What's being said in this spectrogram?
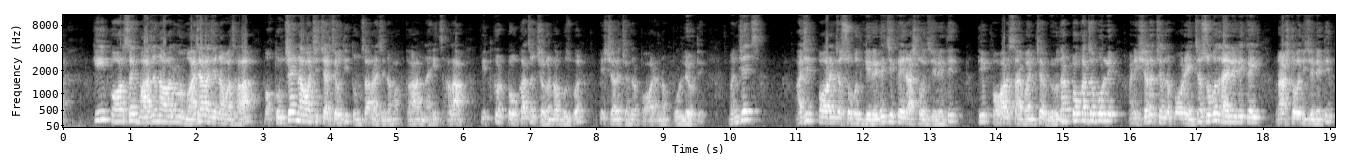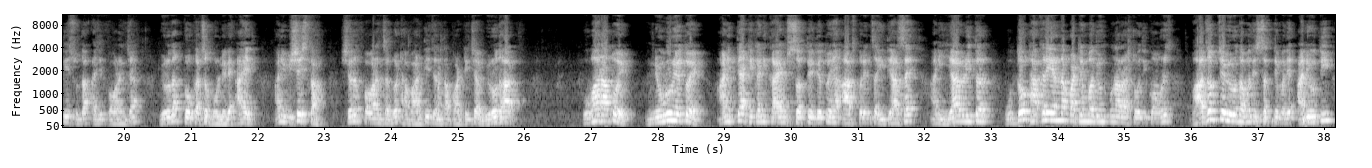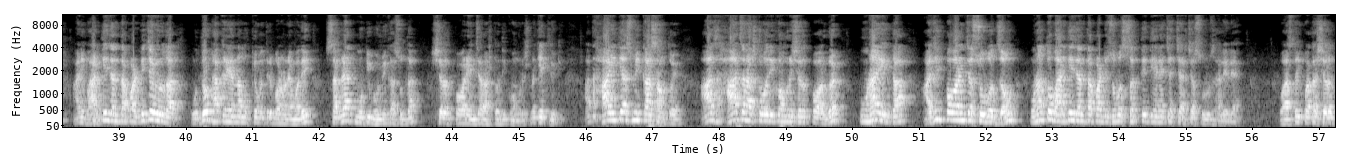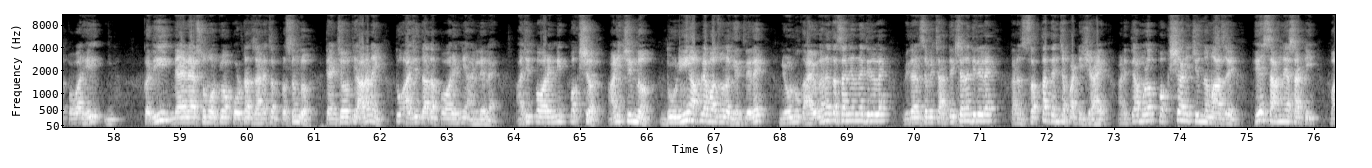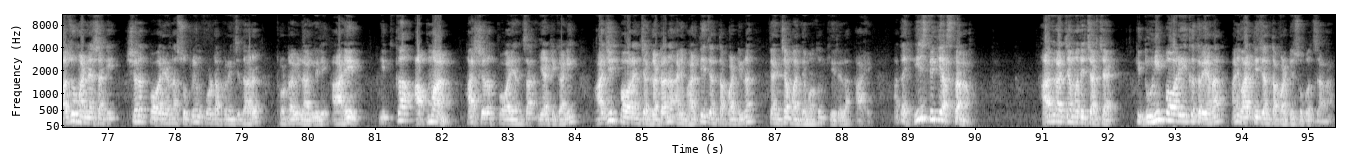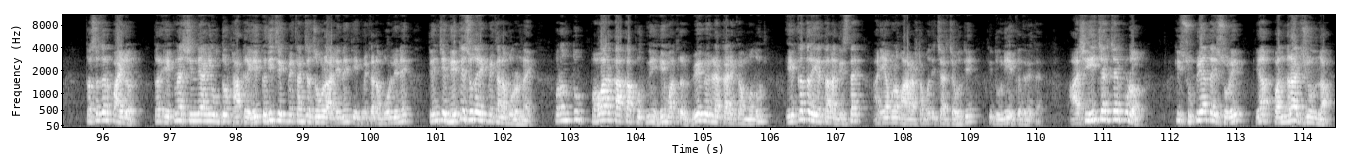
की पवार साहेब माझं नाव आलं म्हणून माझा राजीनामा झाला मग तुमच्याही नावाची चर्चा होती तुमचा राजीनामा का नाही झाला? इतकं टोकाचं छगनराव भुजबळ हे शरदचंद्र पवार यांना बोलले होते. म्हणजेच अजित पवार यांच्या सोबत गेलेले जे काही राष्ट्रवादीचे नेते ते पवार साहेबांच्या विरोधात टोकाचं बोलले आणि शरदचंद्र पवार यांच्यासोबत राहिलेले काही राष्ट्रवादीचे नेते ते सुद्धा अजित पवारांच्या विरोधात टोकाचं बोललेले आहेत. आणि विशेषतः शरद पवारांचा गट हा भारतीय जनता पार्टीच्या विरोधात उभा राहतोय. निवडून येतोय आणि त्या ठिकाणी कायम सत्तेत येतोय हा आजपर्यंतचा इतिहास आहे. आणि यावेळी तर उद्धव ठाकरे यांना पाठिंबा देऊन पुन्हा राष्ट्रवादी काँग्रेस भाजपच्या विरोधामध्ये सत्तेमध्ये आली होती. आणि भारतीय जनता पार्टीच्या विरोधात उद्धव ठाकरे यांना मुख्यमंत्री बनवण्यामध्ये सगळ्यात मोठी भूमिका सुद्धा शरद पवार यांच्या राष्ट्रवादी काँग्रेसनं घेतली होती. आता हा इतिहास मी का सांगतोय? आज हाच राष्ट्रवादी काँग्रेस शरद पवार गट पुन्हा एकदा अजित पवारांच्या सोबत जाऊन पुन्हा तो भारतीय जनता पार्टीसोबत सत्तेत येण्याच्या चर्चा सुरू झालेल्या आहेत. वास्तविक पाहता शरद पवार हे कधीही न्यायालयासमोर किंवा कोर्टात जाण्याचा प्रसंग त्यांच्यावरती आला नाही तो अजितदादा पवार यांनी आणलेला आहे. अजित पवार यांनी पक्ष आणि चिन्ह दोन्ही आपल्या बाजूला घेतलेले आहे निवडणूक आयोगानं तसा निर्णय दिलेला आहे विधानसभेच्या अध्यक्षानं दिलेला आहे कारण सत्ता त्यांच्या पाठीशी आहे आणि त्यामुळं पक्ष आणि चिन्ह माझं आहे हे सांगण्यासाठी बाजू मांडण्यासाठी शरद पवार यांना सुप्रीम कोर्टापर्यंतची दारं ठोठावी लागलेली आहेत. इतका अपमान हा शरद पवार यांचा या ठिकाणी अजित पवारांच्या गटानं आणि भारतीय जनता पार्टीनं त्यांच्या माध्यमातून केलेला आहे. आता ही स्थिती असताना आज राज्यामध्ये चर्चा आहे की दोन्ही पवार एकत्र येणार आणि भारतीय जनता पार्टी सोबत जाणार. तसं जर पाहिलं तर एकनाथ शिंदे आणि उद्धव ठाकरे हे कधीच एकमेकांच्या जवळ आले नाहीत एकमेकांना बोलले नाहीत. त्यांचे नेते सुद्धा एकमेकांना बोलले नाहीत. परंतु पवार काका पुतणे हे मात्र वेगवेगळ्या कार्यक्रमामधून एकत्र येताना दिसत आहेत आणि यामुळे महाराष्ट्रामध्ये चर्चा होते की दोन्ही एकत्र येत आहेत अशी ही चर्चा आहे पुढं. की सुप्रियाताई सुळे या पंधरा जूनला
